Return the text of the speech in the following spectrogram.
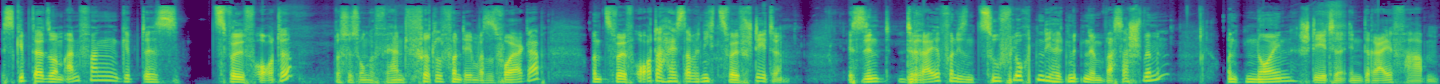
Es gibt also am Anfang gibt es zwölf Orte. Das ist ungefähr ein Viertel von dem, was es vorher gab. Und zwölf Orte heißt aber nicht zwölf Städte. Es sind drei von diesen Zufluchten, die halt mitten im Wasser schwimmen und neun Städte in drei Farben.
